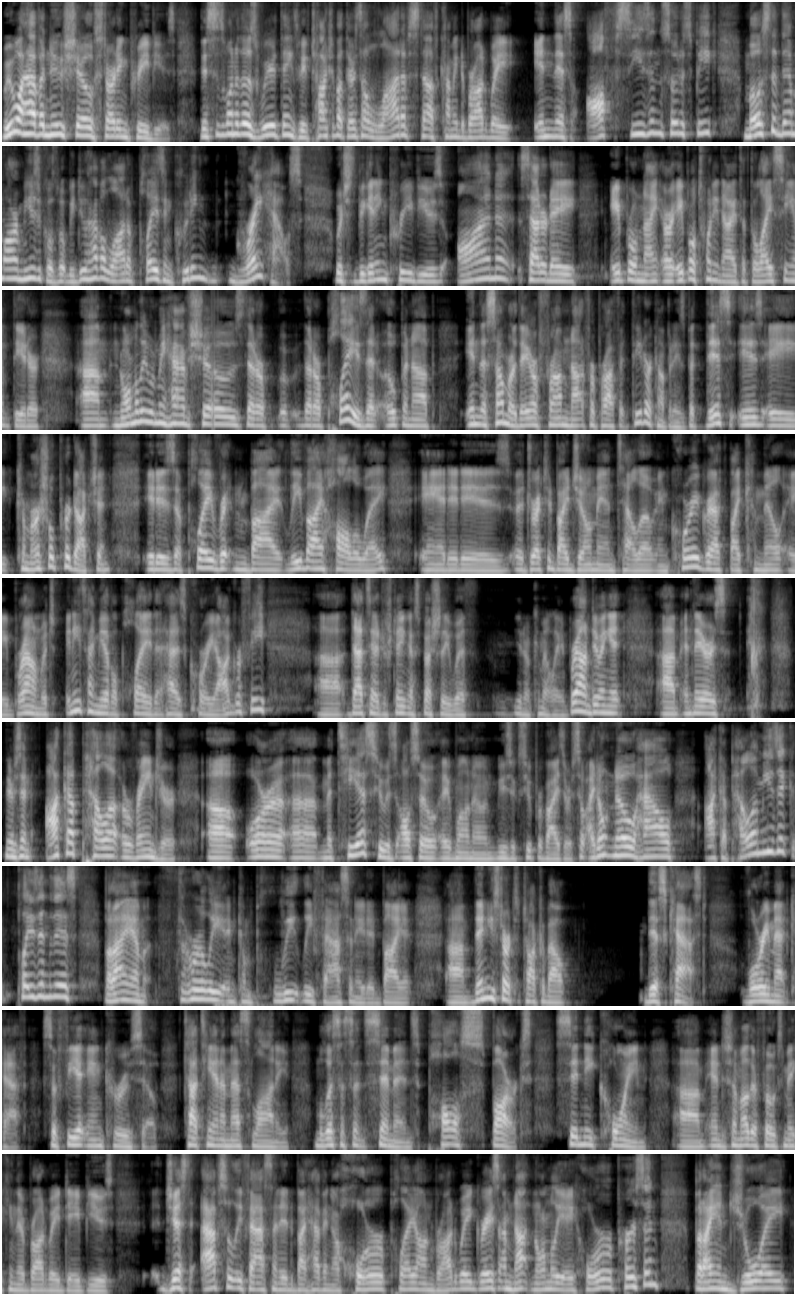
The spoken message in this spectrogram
we will have a new show starting previews. This is one of those weird things we've talked about. There's a lot of stuff coming to Broadway in this off season, so to speak. Most of them are musicals, but we do have a lot of plays, including Grey House, which is beginning previews on Saturday, April 9th or April 29th at the Lyceum Theater. Um, normally, when we have shows that are that are plays that open up in the summer, they are from not for profit theater companies. But this is a commercial production. It is a play written by Levi Holloway, and it is uh, directed by Joe Mantello and choreographed by Camille A. Brown. Which, anytime you have a play that has choreography, uh, that's interesting, especially with you know Camille Brown doing it. Um, and there's there's an a cappella arranger, uh, or uh, Matias, who is also a well-known music supervisor. So I don't know how a cappella music plays into this, but I am thoroughly and completely fascinated by it. Um, then you start to talk about this cast: Laurie Metcalf, Sophia Anne Caruso, Tatiana Maslany, Millicent Simmonds, Paul Sparks, Sidney Coyne, um, and some other folks making their Broadway debuts just absolutely fascinated by having a horror play on Broadway, Grace. I'm not normally a horror person, but I enjoy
